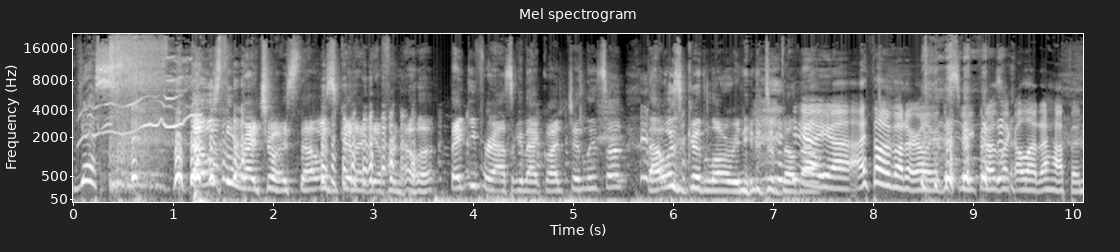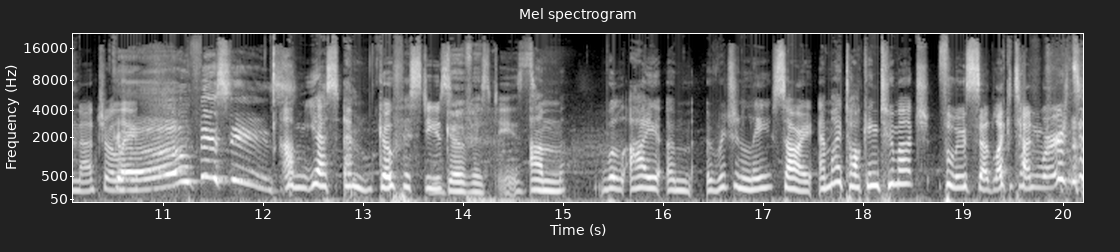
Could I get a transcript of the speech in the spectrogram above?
yes. that was the right choice. That was a good idea for Noah. Thank you for asking that question, Lisa. That was good lore we needed to build yeah, out. yeah. I thought about it earlier this week, but I was like, I'll let it happen naturally. Go Fisties! Um, yes, um, go fisties. Go Fisties. Um, well, I um originally sorry, am I talking too much? Flu said like ten words.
